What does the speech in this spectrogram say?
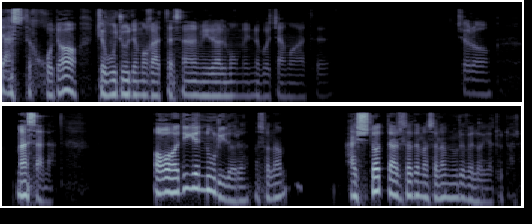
دست خدا که وجود مقدس المومن با جماعته چرا؟ مثلا آقا هادی یه نوری داره. مثلا 80 درصد مثلا نور ولایتو داره.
